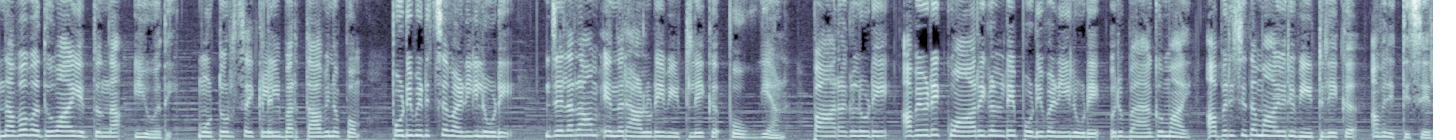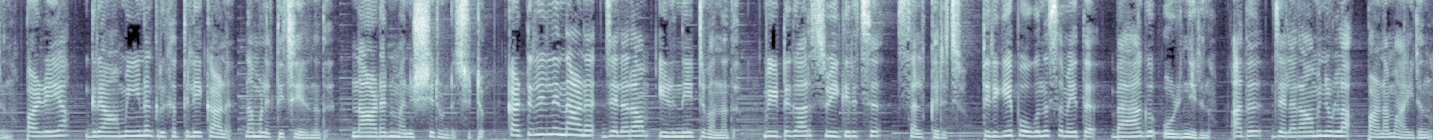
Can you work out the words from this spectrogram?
നവവധുവായി എത്തുന്ന യുവതി. മോട്ടോർ സൈക്കിളിൽ ഭർത്താവിനൊപ്പം പൊടിപിടിച്ച വഴിയിലൂടെ ജലറാം എന്നൊരാളുടെ വീട്ടിലേക്ക് പോകുകയാണ്. പാറകളുടെ അവയുടെ ക്വാറികളുടെ പൊടിവഴിയിലൂടെ ഒരു ബാഗുമായി അപരിചിതമായൊരു വീട്ടിലേക്ക് അവരെത്തിച്ചേരുന്നു. പഴയ ഗ്രാമീണ ഗൃഹത്തിലേക്കാണ് നമ്മൾ എത്തിച്ചേരുന്നത് നാടൻ മനുഷ്യരുണ്ട് ചുറ്റും. കട്ടിലിൽ നിന്നാണ് ജലറാം എഴുന്നേറ്റ് വന്നത്. വീട്ടുകാർ സ്വീകരിച്ച് സൽക്കരിച്ചു. തിരികെ പോകുന്ന സമയത്ത് ബാഗ് ഒഴിഞ്ഞിരുന്നു. അത് ജലറാമിനുള്ള പണമായിരുന്നു.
